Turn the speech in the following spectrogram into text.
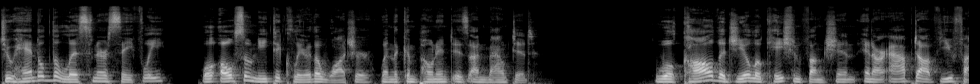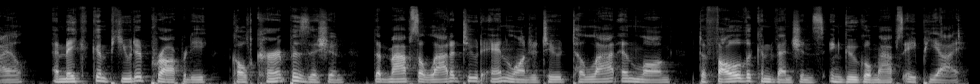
To handle the listener safely, We'll also need to clear the watcher when the component is unmounted. We'll call the geolocation function in our app.vue file and make a computed property called current position that maps a latitude and longitude to lat and long to follow the conventions in Google Maps API.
